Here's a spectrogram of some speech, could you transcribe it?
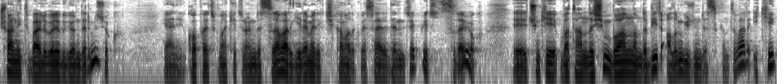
Şu an itibariyle böyle bir gönderimiz yok. Yani kooperatif marketin önünde sıra var giremedik çıkamadık vesaire denilecek bir sıra yok. E, çünkü vatandaşın bu anlamda bir alım gücünde sıkıntı var. İki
